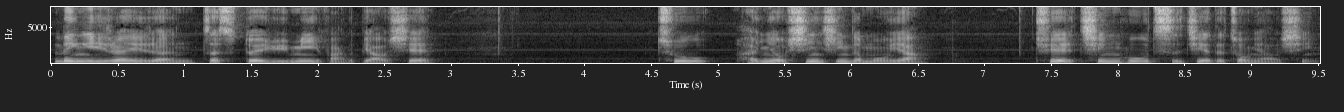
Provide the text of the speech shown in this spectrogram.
另一类人，则是对于秘法的表现出很有信心的模样，却轻忽持戒的重要性。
